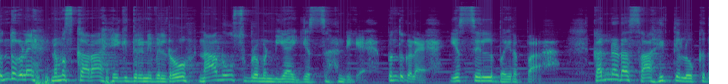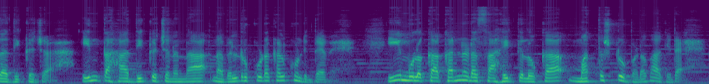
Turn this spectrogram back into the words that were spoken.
ಬಂಧುಗಳೇ, ನಮಸ್ಕಾರ. ಹೇಗಿದ್ರಿ ನೀವೆಲ್ಲರೂ? ನಾನು ಸುಬ್ರಹ್ಮಣ್ಯ ಎಸ್ ಹಂಡಿಗೆ. ಬಂಧುಗಳೇ, ಎಸ್ ಎಲ್ ಭೈರಪ್ಪ. ಕನ್ನಡ ಸಾಹಿತ್ಯ ಲೋಕದ ದಿಗ್ಗಜ. ಇಂತಹ ದಿಗ್ಗಜನನ್ನ ನಾವೆಲ್ಲರೂ ಕೂಡ ಕಳ್ಕೊಂಡಿದ್ದೇವೆ. ಈ ಮೂಲಕ ಕನ್ನಡ ಸಾಹಿತ್ಯ ಲೋಕ ಮತ್ತಷ್ಟು ಬಡವಾಗಿದೆ.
